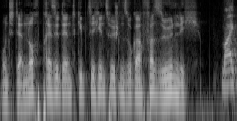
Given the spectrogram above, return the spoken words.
und der noch Präsident gibt sich inzwischen sogar versöhnlich. Mein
